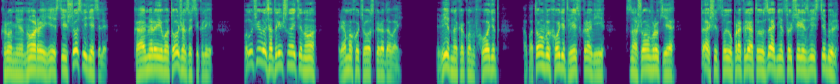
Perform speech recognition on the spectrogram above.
Кроме Норы, есть еще свидетели. Камеры его тоже засекли. Получилось отличное кино. Прямо хоть Оскара давай. Видно, как он входит, а потом выходит весь в крови, с ножом в руке, тащит свою проклятую задницу через вестибюль,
